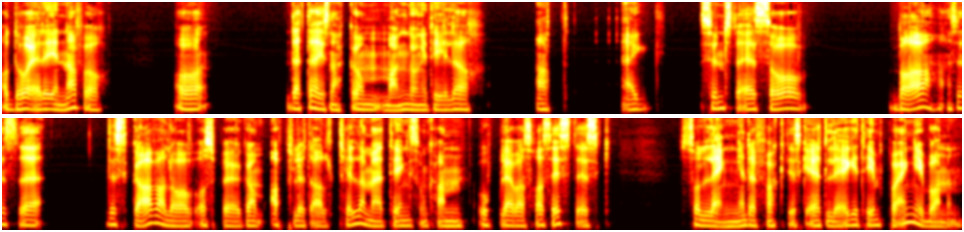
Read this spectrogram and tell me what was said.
og da er det innafor. Og dette har jeg snakket om mange ganger tidligere, at jeg syns det er så bra, jeg syns det, det skal være lov å spøke om absolutt alt, til og med ting som kan oppleves rasistisk, så lenge det faktisk er et legitimt poeng i bånden.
